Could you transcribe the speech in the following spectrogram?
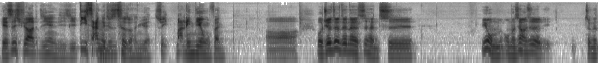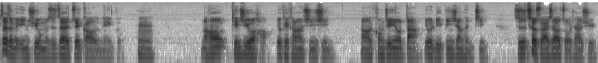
也是需要经验累积。第三个就是厕所很远，嗯、所以妈零点五分。哦，我觉得这真的是很吃，因为我们我们上次整个在整个营区，我们是在最高的那个，嗯。然后天气又好，又可以看到星星，然后空间又大，又离冰箱很近，只是厕所还是要走下去，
